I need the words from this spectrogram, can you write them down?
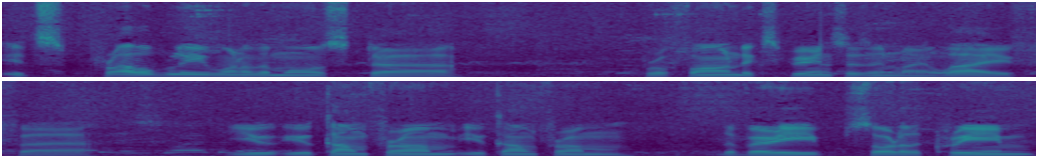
it's probably one of the most uh, profound experiences in my life. Uh, you you come from you come from the very sort of cream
